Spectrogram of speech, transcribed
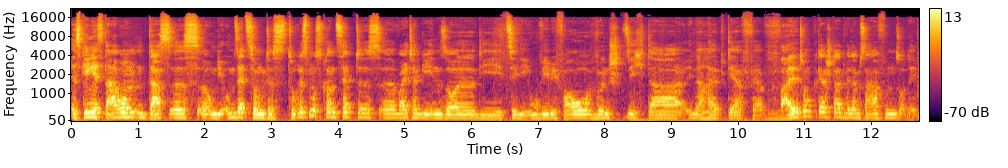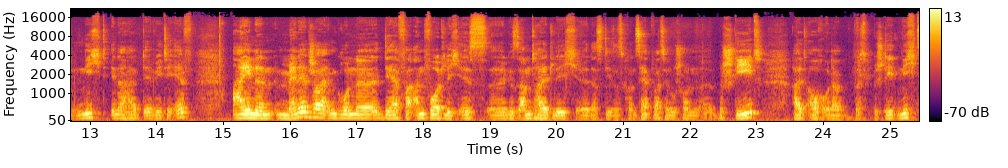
Es ging jetzt darum, dass es äh, um die Umsetzung des Tourismuskonzeptes äh, weitergehen soll. Die CDU-WBV wünscht sich da innerhalb der Verwaltung der Stadt Wilhelmshavens und eben nicht innerhalb der WTF einen Manager im Grunde, der verantwortlich ist, äh, gesamtheitlich, äh, dass dieses Konzept, was ja nun schon äh, besteht, halt auch oder das besteht nicht.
